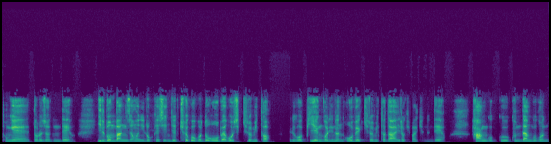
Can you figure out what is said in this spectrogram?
동해에 떨어졌는데요. 일본 방송은 이 로켓이 이제 최고 고도 550km 그리고 비행 거리는 500km다 이렇게 밝혔는데요. 한국 그 군 당국은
